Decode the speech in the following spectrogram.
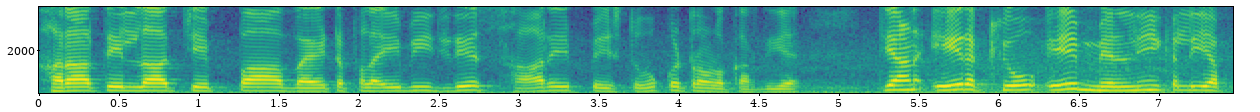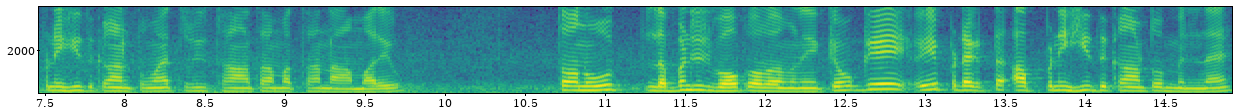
ਹਰਾ ਤੇਲਾ, ਚੇਪਾ ਵਾਈਟ ਫਲਾਈ ਵੀ ਜਿਹੜੇ ਸਾਰੇ ਪੇਸਟ ਉਹ ਕੰਟਰੋਲ ਕਰਦੀ ਹੈ। ਧਿਆਨ ਇਹ ਰੱਖਿਓ, ਇਹ ਮਿਲਣੀ ਇਕੱਲੀ ਆਪਣੀ ਹੀ ਦੁਕਾਨ ਤੋਂ ਹੈ, ਤੁਸੀਂ ਥਾਂ ਥਾਂ ਮੱਥਾ ਨਾ ਮਾਰਿਓ। ਤੁਹਾਨੂੰ ਉਹ ਲੱਭਣ ਵਿੱਚ ਬਹੁਤ ਪ੍ਰੋਬਲਮ ਨੇ, ਕਿਉਂਕਿ ਇਹ ਪ੍ਰੋਡਕਟ ਆਪਣੀ ਹੀ ਦੁਕਾਨ ਤੋਂ ਮਿਲਣਾ ਹੈ।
